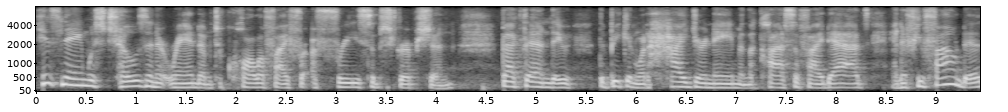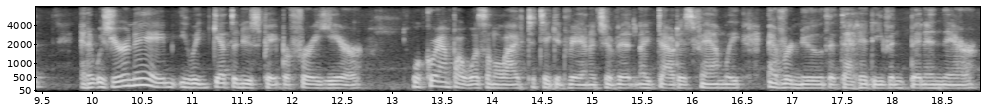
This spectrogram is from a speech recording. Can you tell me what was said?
his name was chosen at random to qualify for a free subscription. Back then, they, the Beacon would hide your name in the classified ads. And if you found it and it was your name, you would get the newspaper for a year. Well, Grandpa wasn't alive to take advantage of it, and I doubt his family ever knew that that had even been in there.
